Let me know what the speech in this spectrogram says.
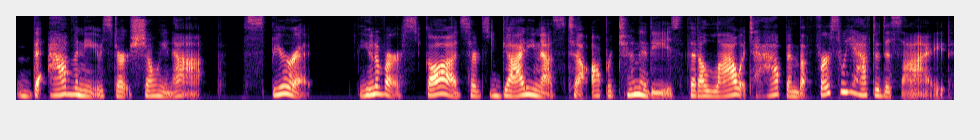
the avenues start showing up. Spirit, the universe, God starts guiding us to opportunities that allow it to happen. But first, we have to decide.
